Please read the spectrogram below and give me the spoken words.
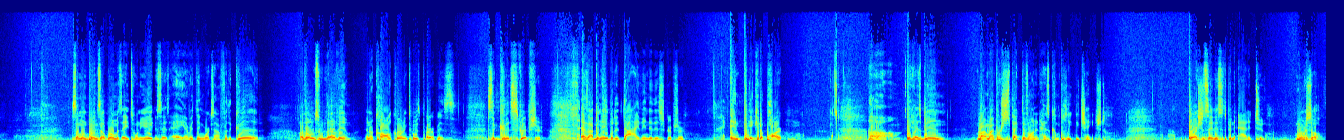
someone brings up Romans 8:28 and says, "Hey, everything works out for the good of those who love him and are called according to his purpose." It's a good scripture. As I've been able to dive into this scripture and pick it apart, um, it has been my, my perspective on it has completely changed. Or I should say this, it's been added to more so.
